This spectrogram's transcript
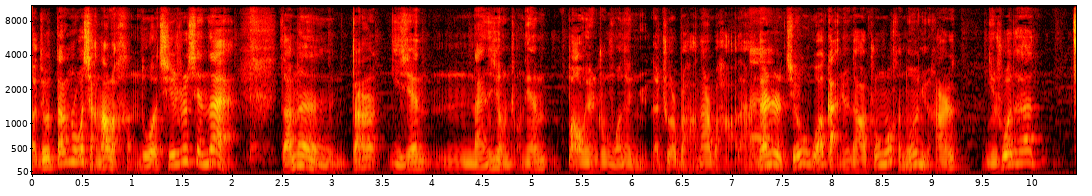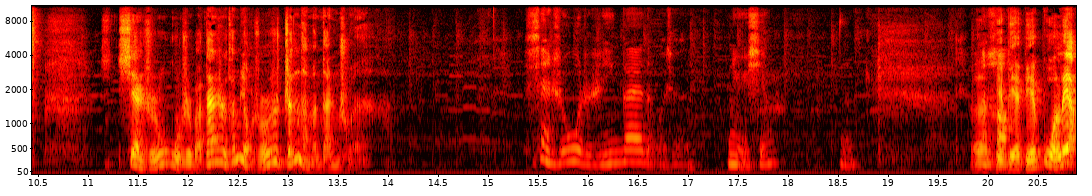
我就当时我想到了很多。其实现在咱们当然一些嗯男性整天抱怨中国的女的这不好那不好的嗯，但是其实我感觉到中国很多女孩儿，你说她现实物质吧，但是她们有时候是真他妈单纯。现实物质是应该的，我觉得女性呃，别别别过量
